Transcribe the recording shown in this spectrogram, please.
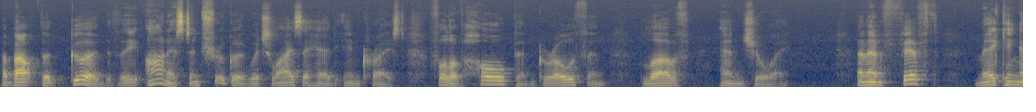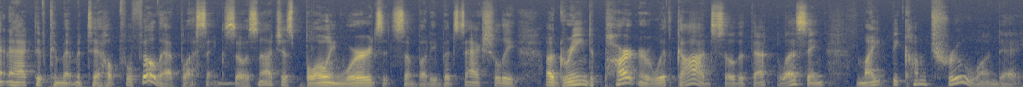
about the good, the honest and true good which lies ahead in Christ, full of hope and growth and love and joy. And then, fifth, making an active commitment to help fulfill that blessing. So it's not just blowing words at somebody, but it's actually agreeing to partner with God so that that blessing might become true one day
